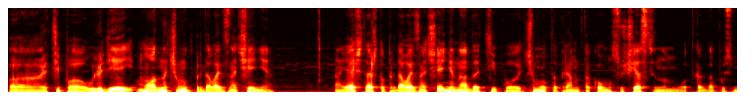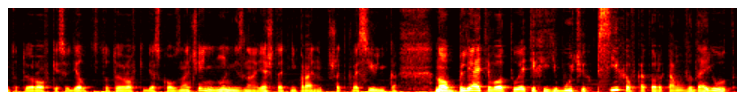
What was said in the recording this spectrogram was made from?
а, типа у людей модно чему-то придавать значение. А я считаю, что придавать значение надо, типа, чему-то прям такому существенному. Вот как, допустим, татуировки. Если вы татуировки без какого значения, ну, не знаю, я считаю это неправильно, потому что это красивенько. Но, блядь, вот у этих ебучих психов, которые там выдают,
